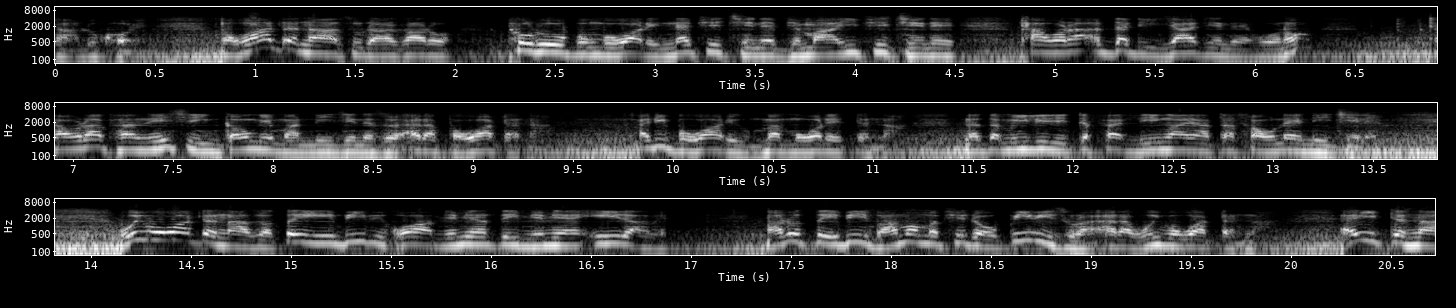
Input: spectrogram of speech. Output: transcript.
ဏှာလို့ခေါ်တယ်ဘဝတဏှာဆိုတာကတော့ထိုးထိုးပုံဘဝတွေနတ်ဖြစ်ခြင်းနဲ့ဗမာကြီးဖြစ်ခြင်းနဲ့ထာဝရအတ္တတွေရခြင်းတယ်ပေါ့နော်ထာဝရဖန်ဆင်းရှင်ကောင်းကင်မှာနေခြင်းတယ်ဆိုတော့အဲ့ဒါဘဝတဏှာအဲ့ဒီဘဝတွေကိုမတ်မောတဲ့တဏှာနတ်သမီးလေးတွေတစ်ဖက်၄900တစ်ထောင်နဲ့နေခြင်းတယ်ဝိဘဝတဏှာဆိုတော့တိမ်ပြီးပြီကွာမြန်မြန်တိမ်မြန်မြန်အေးတာပဲငါတို့တိမ်ပြီးဘာမှမဖြစ်တော့ပြီးပြီဆိုတာအဲ့ဒါဝိဘဝတဏှာအဲ့ဒီတဏှာ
